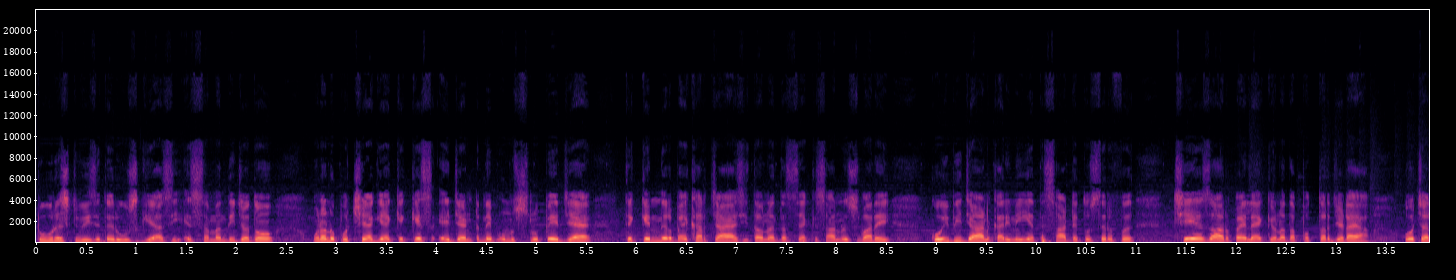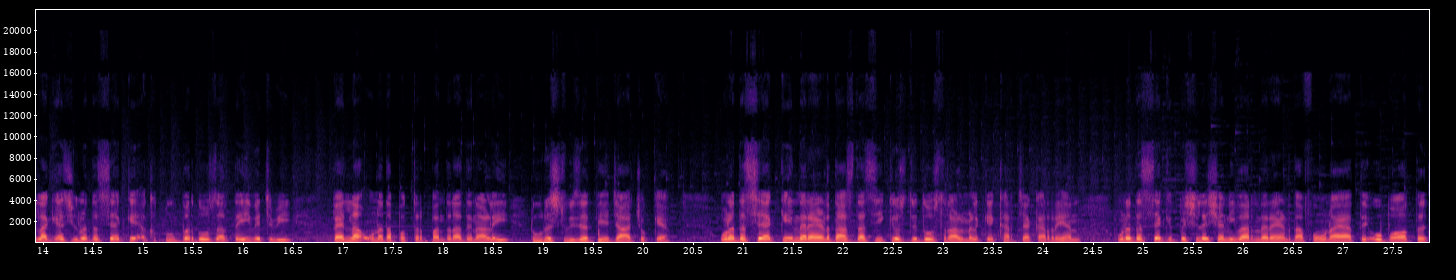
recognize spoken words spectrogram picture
ਟੂਰਿਸਟ ਵੀਜ਼ੇ ਤੇ ਰੂਸ ਗਿਆ ਸੀ। ਇਸ ਸੰਬੰਧੀ ਜਦੋਂ ਉਹਨਾਂ ਨੂੰ ਪੁੱਛਿਆ ਗਿਆ ਕਿ ਕਿਸ ਏਜੰਟ ਨੇ ਉਸ ਨੂੰ ਭੇਜਿਆ ਹੈ ਤੇ ਕਿੰਨੇ ਰੁਪਏ ਖਰਚਾ ਆਇਆ ਸੀ ਤਾਂ ਉਹਨਾਂ ਨੇ ਦੱਸਿਆ ਕਿ ਸਾਨੂੰ ਇਸ ਬਾਰੇ ਕੋਈ ਵੀ ਜਾਣਕਾਰੀ ਨਹੀਂ ਹੈ ਤੇ ਸਾਡੇ ਤੋਂ ਸਿਰਫ 6000 ਰੁਪਏ ਲੈ ਕੇ ਉਹਨਾਂ ਦਾ ਪੁੱਤਰ ਜਿਹੜਾ ਆ, ਉਹ ਚਲਾ ਗਿਆ ਸੀ। ਉਹਨਾਂ ਦੱਸਿਆ ਕਿ ਅਕਤੂਬਰ 2023 ਵਿੱਚ ਵੀ ਪਹਿਲਾਂ ਉਹਨਾਂ ਦਾ ਪੁੱਤਰ 15 ਦਿਨਾਂ ਲਈ ਟੂਰਿਸਟ ਵੀਜ਼ੇ ਤੇ ਜਾ ਚੁੱਕਿਆ। ਉਹਨਾਂ ਦੱਸਿਆ ਕਿ ਨਰੈਣ ਦੱਸਦਾ ਸੀ ਕਿ ਉਸਦੇ ਦੋਸਤ ਰਲ ਮਿਲ ਕੇ ਖਰਚਾ ਕਰ ਰਹੇ ਹਨ। ਉਹਨਾਂ ਦੱਸਿਆ ਕਿ ਪਿਛਲੇ ਸ਼ਨੀਵਾਰ ਨਰੈਣ ਦਾ ਫੋਨ ਆਇਆ ਤੇ ਉਹ ਬਹੁਤ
